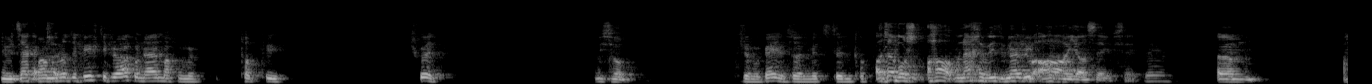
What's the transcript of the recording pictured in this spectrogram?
ich würde sagen, Machen wir noch die 50 Frage und dann machen wir Top 5. Ist gut. wieso? Immer geil, so mit den Top Ah, da du, aha, und nachher wieder, wieder, wieder. aha, ja, safe, safe. Ja. Ähm, oh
